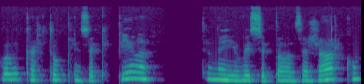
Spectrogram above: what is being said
Коли картопля закипіла, в неї висипала зажарку.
